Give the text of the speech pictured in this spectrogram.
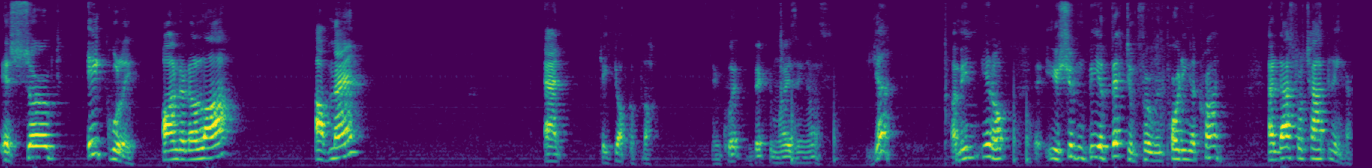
is served equally under the law of man and the yoke of law. and quit victimizing us. Yeah. I mean, you know, you shouldn't be a victim for reporting a crime. And that's what's happening here.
